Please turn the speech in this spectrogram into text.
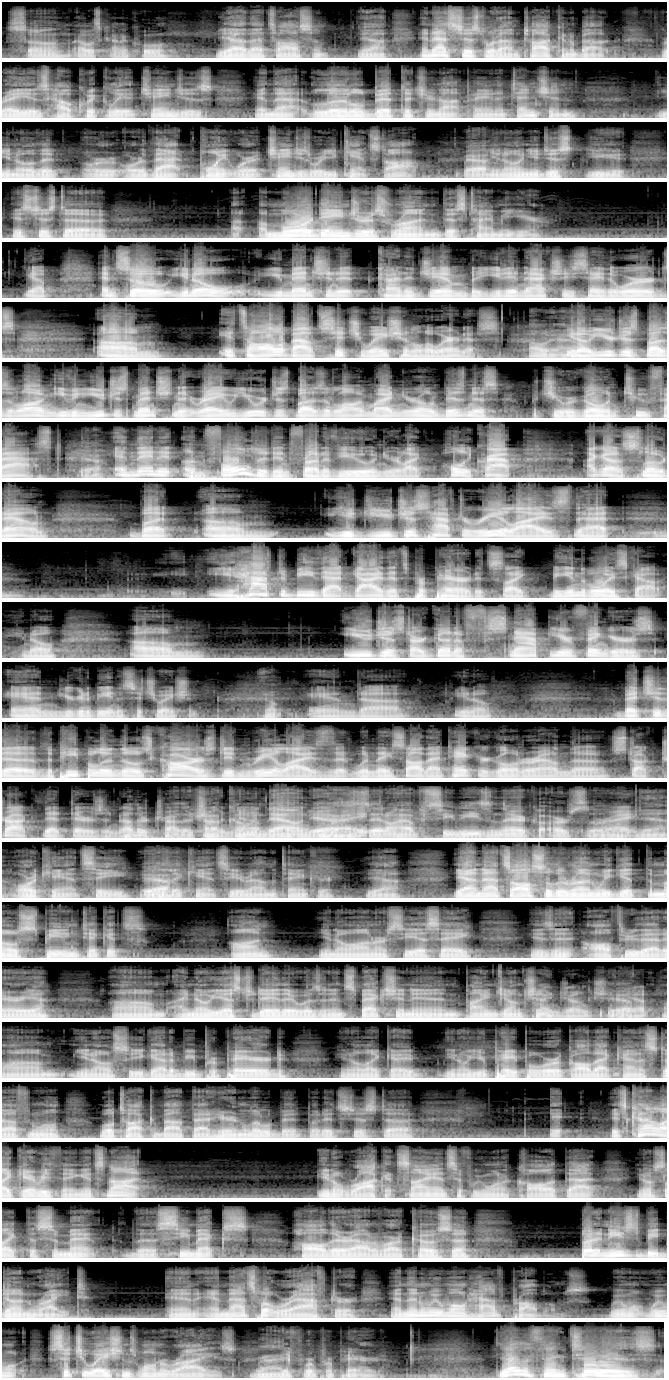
so that was kind of cool. Yeah, that's awesome. Yeah, and that's just what I'm talking about. Ray is how quickly it changes, in that little bit that you're not paying attention, you know that, or or that point where it changes where you can't stop. Yeah. You know, and you just you, it's just a a, a more dangerous run this time of year. Yep. And so, you know, you mentioned it kind of, Jim, but you didn't actually say the words. Um, it's all about situational awareness. Oh, yeah. You know, you're just buzzing along. Even you just mentioned it, Ray. You were just buzzing along, minding your own business, but you were going too fast. Yeah. And then it unfolded in front of you, and you're like, holy crap, I got to slow down. But um, you, you just have to realize that you have to be that guy that's prepared. It's like being the Boy Scout, you know. Um, you just are going to f- snap your fingers and you're going to be in a situation. Yep. And, uh, you know, bet you the, the people in those cars didn't realize that when they saw that tanker going around the stuck truck, that there's another truck, Another truck coming, coming down, the yeah, Right. they don't have CBs in their cars. So. Right. Yeah, or can't see because Yeah. they can't see around the tanker. Yeah, yeah, and that's also the run we get the most speeding tickets on. You know, on our CSA is in all through that area. Um, I know yesterday there was an inspection in Pine Junction. Pine Junction, Yep. yep. Um, you know, so you got to be prepared. You know, like I, you know, your paperwork, all that kind of stuff, and we'll we'll talk about that here in a little bit. But it's just, uh, it it's kind of like everything. It's not, you know, rocket science if we want to call it that. You know, it's like the cement, the Cemex haul there out of Arcosa, but it needs to be done right, and and that's what we're after. And then we won't have problems. We won't we won't situations won't arise Right. if we're prepared. The other thing too is,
